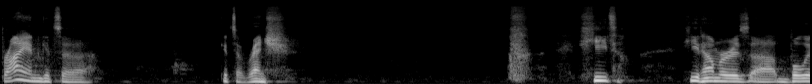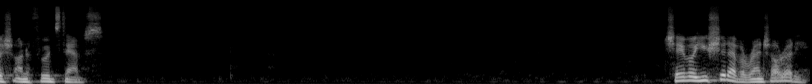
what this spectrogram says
Brian gets a gets a wrench. Heat Heat Hummer is uh, bullish on food stamps. Chavo, you should have a wrench already.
